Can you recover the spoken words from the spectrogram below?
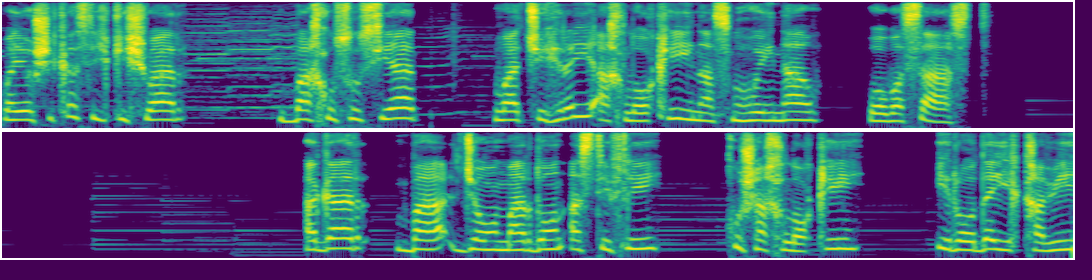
ва ё шикасти кишвар ба хусусият ва чеҳраи ахлоқии наслҳои нав вобаста аст. Агар ба ҷавонмардон аз тифлӣ хушахлоқӣ иродаи қавӣ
